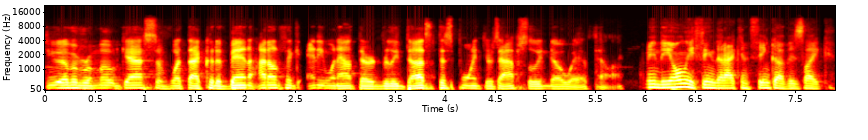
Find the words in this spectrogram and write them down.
Do you have a remote guess of what that could have been? I don't think anyone out there really does at this point. There's absolutely no way of telling. I mean, the only thing that I can think of is like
